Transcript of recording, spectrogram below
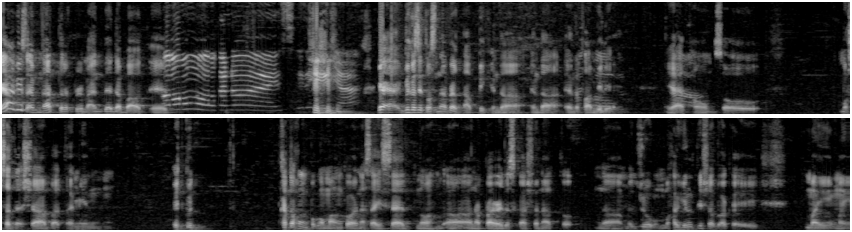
yeah, because I'm not reprimanded about it. Oh. Sige niya. Yeah, because it was never a topic in the in the in the family. home. Yeah, at Ah. home. So most of that siya. But I mean, it could katong pagumangkon as I said no uh, on a prior discussion nato na medyo makagilty siya ba kay my my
